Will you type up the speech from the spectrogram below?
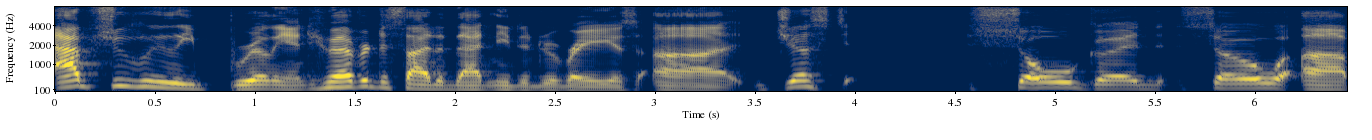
absolutely brilliant. Whoever decided that needed a raise, uh, just so good, so uh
